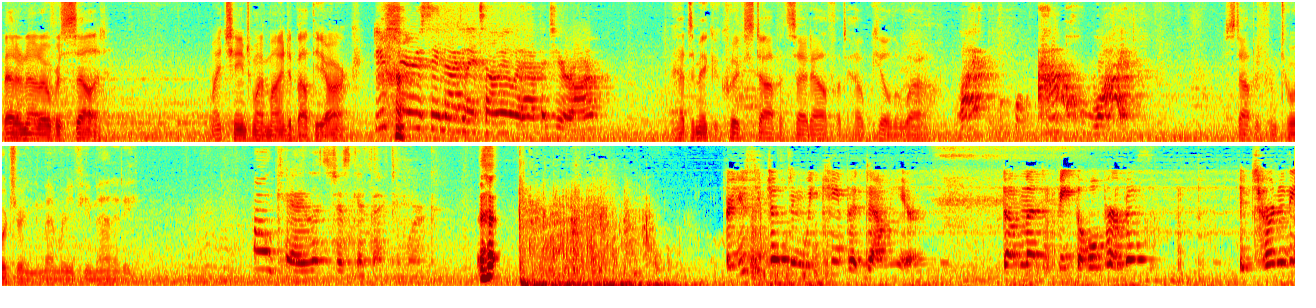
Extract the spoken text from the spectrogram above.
Better not oversell it. Might change my mind about the Ark. You seriously not gonna tell me what happened to your arm? I had to make a quick stop at Site Alpha to help kill the WAU. What? How? Why? Stop it from torturing the memory of humanity. Okay, let's just get back to work. Are you suggesting we keep it down here? Doesn't that defeat the whole purpose? Eternity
